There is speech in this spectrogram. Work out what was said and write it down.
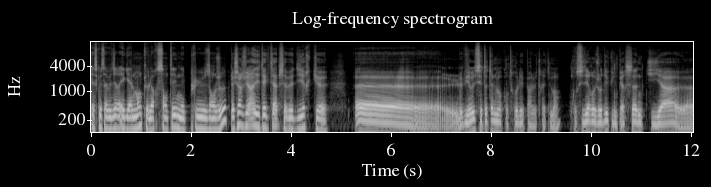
est-ce que ça veut dire également que leur santé n'est plus en jeu? La charge virale indétectable, ça veut dire que euh, le virus est totalement contrôlé par le traitement. On considère aujourd'hui qu'une personne qui a euh,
